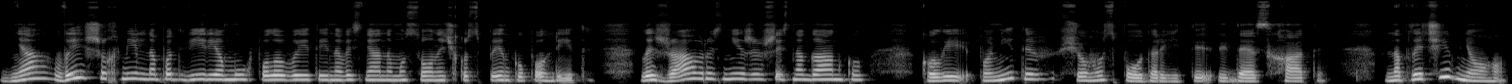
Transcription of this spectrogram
дня вийшов хміль на подвір'я мух половити і на весняному сонечку спинку погріти, лежав, розніжившись на ганку, коли помітив, що господар йде з хати. На плечі в нього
